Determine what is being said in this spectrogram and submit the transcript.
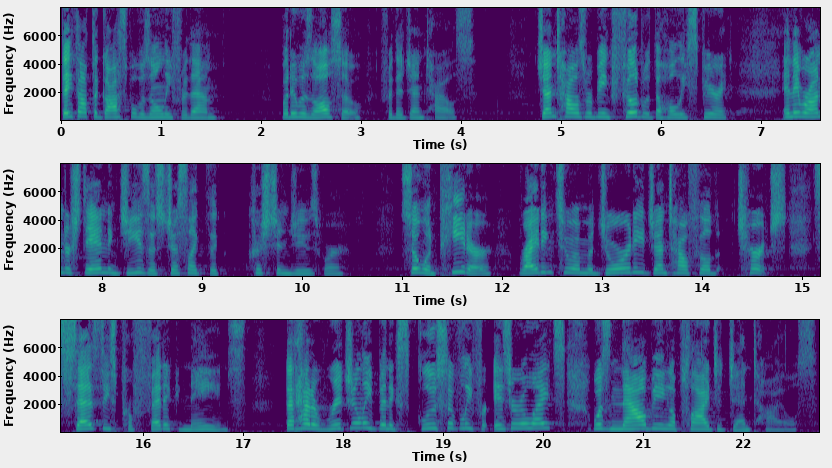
They thought the gospel was only for them, but it was also for the Gentiles. Gentiles were being filled with the Holy Spirit, and they were understanding Jesus just like the Christian Jews were. So when Peter writing to a majority Gentile filled church, says these prophetic names that had originally been exclusively for Israelites was now being applied to Gentiles.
